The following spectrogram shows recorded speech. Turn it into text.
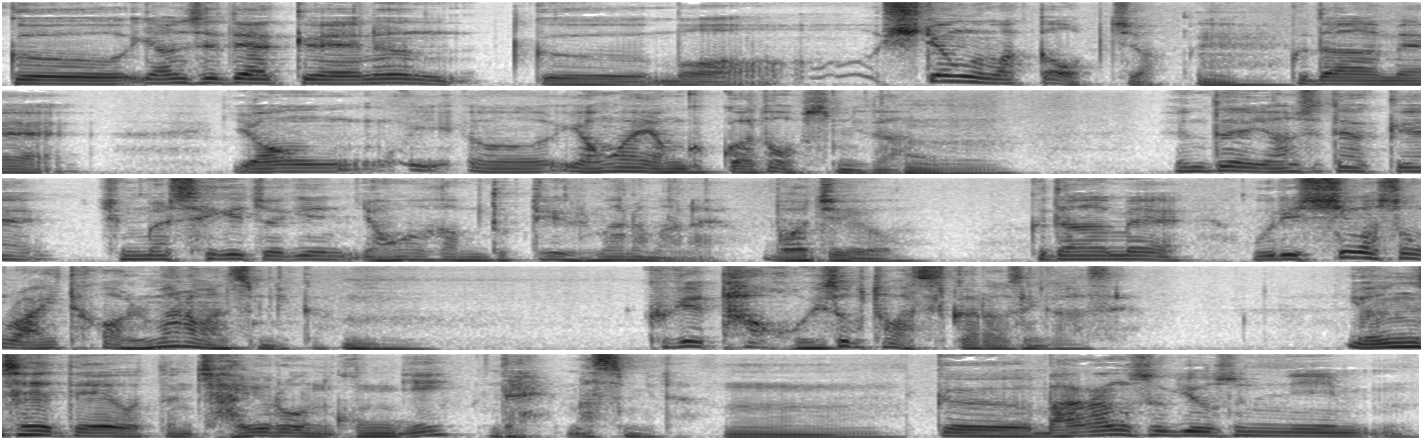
그 연세대학교에는 그 뭐 실용음악과 없죠. 네. 그 다음에 영 어, 영화 연극과도 없습니다. 음. 근데 연세대학교에 정말 세계적인 영화 감독들이 얼마나 많아요. 맞아요. 그 다음에 우리 싱어송라이터가 얼마나 많습니까? 음. 그게 다 어디서부터 왔을까라고 생각하세요? 연세대의 어떤 자유로운 공기? 네, 맞습니다. 음. 그 마강수 교수님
